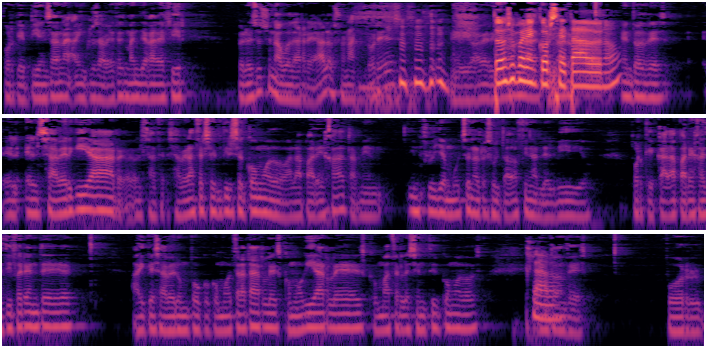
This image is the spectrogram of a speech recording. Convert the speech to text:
Porque piensan, incluso a veces me han llegado a decir, pero eso es una boda real o son actores. Digo, a ver, Todo súper encorsetado, claro. ¿no? Entonces, el, el saber guiar, el sa- saber hacer sentirse cómodo a la pareja también influye mucho en el resultado final del vídeo. Porque cada pareja es diferente, hay que saber un poco cómo tratarles, cómo guiarles, cómo hacerles sentir cómodos. Claro. Entonces, por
